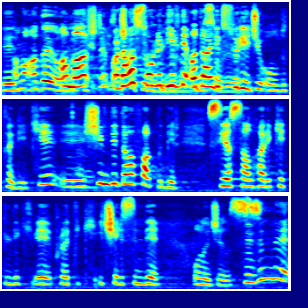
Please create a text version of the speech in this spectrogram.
E, Ama aday olmak ama işte başka daha sonra bir de adaylık soruyorum. süreci oldu tabii ki. E, Şimdi daha farklı bir siyasal hareketlilik ve pratik içerisinde olacağız. Sizinle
